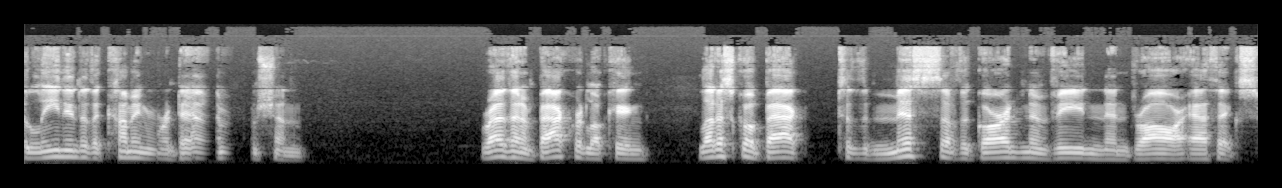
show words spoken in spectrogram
lean into the coming redemption? Rather than a backward looking, let us go back to the myths of the Garden of Eden and draw our ethics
